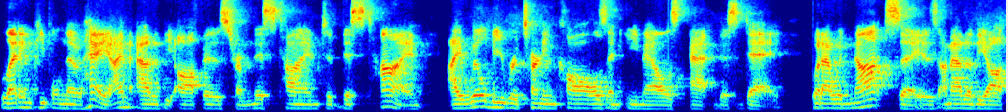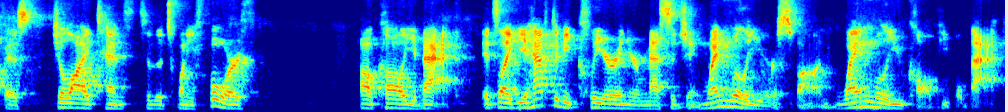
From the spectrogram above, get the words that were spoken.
letting people know, hey, I'm out of the office from this time to this time I will be returning calls and emails at this day. What I would not say is I'm out of the office July 10th to the 24th. I'll call you back. It's like you have to be clear in your messaging. When will you respond? When will you call people back?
